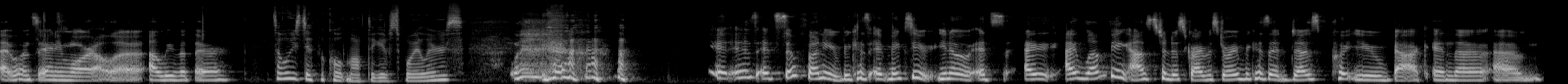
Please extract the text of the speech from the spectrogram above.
I won't say any more. I'll uh, I'll leave it there. It's always difficult not to give spoilers. it is. It's so funny because it makes you, you know, it's I I love being asked to describe a story because it does put you back in the um,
